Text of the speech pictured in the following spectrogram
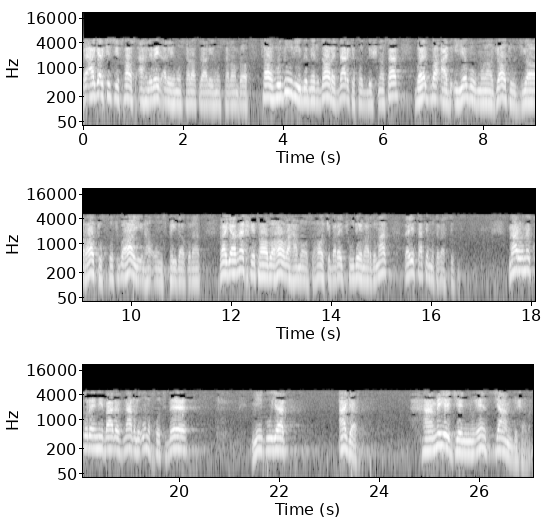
و اگر کسی خواست اهل بیت علیهم السلام و علیهم السلام را تا حدودی به مقدار درک خود بشناسد باید با ادعیه و مناجات و زیارات و خطبه های اینها اونس پیدا کند. و اگر نه خطابه ها و حماسه ها که برای توده مردم است در یک سطح متوسطی. مرحوم کرینی بعد از نقل اون خطبه می‌گوید اگر همه جن و انس جمع بشوند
